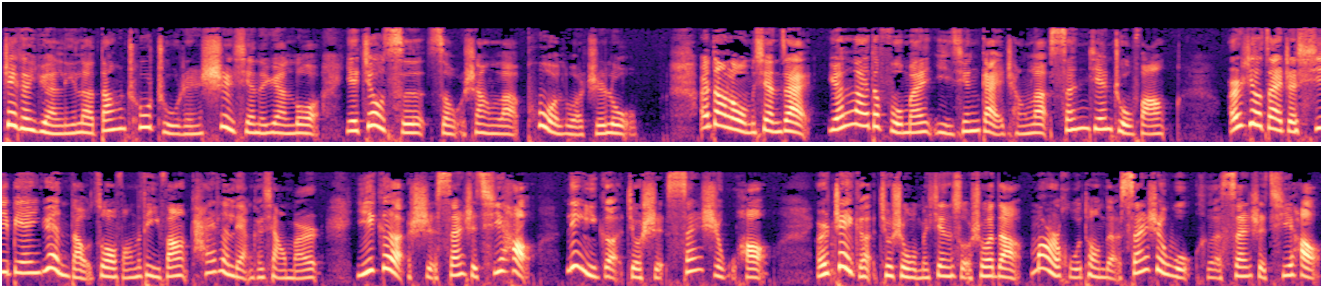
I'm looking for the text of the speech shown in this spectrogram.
这个远离了当初主人视线的院落，也就此走上了破落之路。而到了我们现在，原来的府门已经改成了三间住房，而就在这西边院岛作坊的地方开了两个小门一个是三十七号，另一个就是三十五号。而这个就是我们现在所说的帽儿胡同的三十五和三十七号。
